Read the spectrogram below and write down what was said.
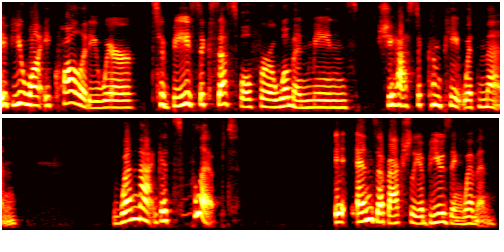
if you want equality, where to be successful for a woman means she has to compete with men, when that gets flipped, it ends up actually abusing women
